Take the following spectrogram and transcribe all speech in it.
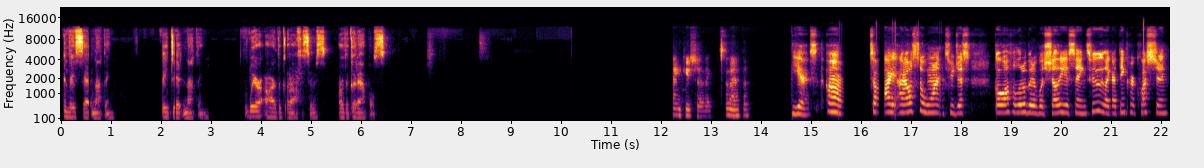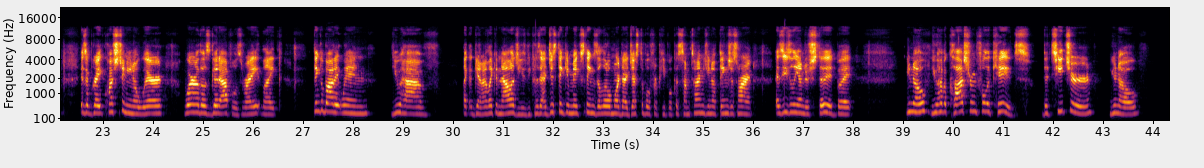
and they said nothing. They did nothing. Where are the good officers or the good apples? Thank you, Shelley. Samantha? Yes. Um, so I, I also want to just go off a little bit of what Shelley is saying too. Like I think her question is a great question, you know, where where are those good apples, right? Like think about it when you have like again, I like analogies because I just think it makes things a little more digestible for people because sometimes, you know, things just aren't as easily understood, but you know, you have a classroom full of kids. The teacher, you know,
